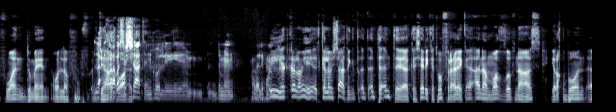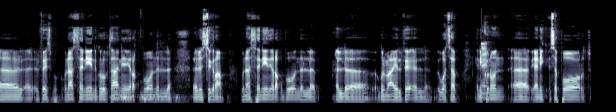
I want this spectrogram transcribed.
في one domain ولا في في لا جهاز ترى بس واحد. ال chatting هو اللي ال domain هذا اللي فاهم إي اتكلم إي اتكلم ال chatting. أنت أنت أنت, أنت كشركة توفر عليك. أنا موظف ناس يراقبون آه، الفيسبوك وناس ثانيين group ثاني يراقبون ال- الانستغرام وناس ثانيين يراقبون قول معي الواتساب يعني إيه. يكونون آه، يعني support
